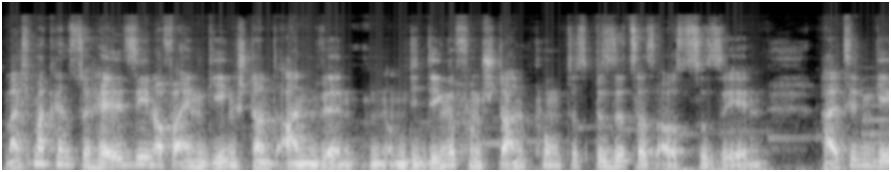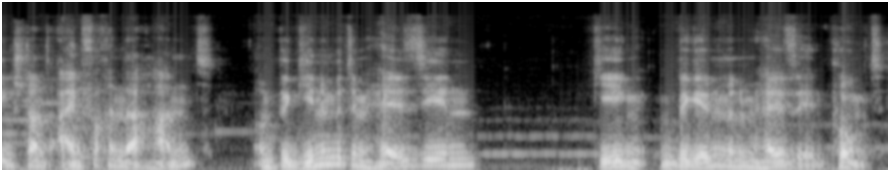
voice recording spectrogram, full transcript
Manchmal kannst du Hellsehen auf einen Gegenstand anwenden, um die Dinge vom Standpunkt des Besitzers auszusehen. Halte den Gegenstand einfach in der Hand und beginne mit dem Hellsehen gegen, beginnen mit dem Hellsehen. Punkt.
